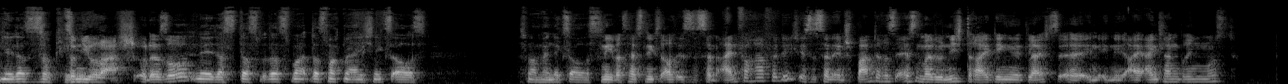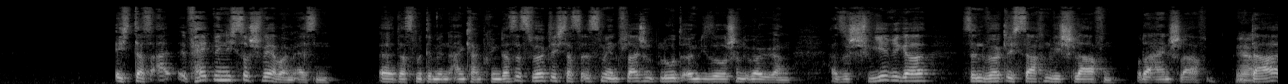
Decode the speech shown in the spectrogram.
Nee, das ist okay. so ein Jurasch oder so? nee, das, das, das, das macht mir eigentlich nichts aus. Das macht mir nichts aus. Nee, was heißt nichts aus? Ist es dann einfacher für dich? Ist es dann entspannteres Essen, weil du nicht drei Dinge gleich äh, in, in den Einklang bringen musst? Ich, das fällt mir nicht so schwer beim Essen, äh, das mit dem in Einklang bringen. Das ist wirklich, das ist mir in Fleisch und Blut irgendwie so schon übergegangen. Also schwieriger sind wirklich Sachen wie Schlafen oder Einschlafen. Ja. Da,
